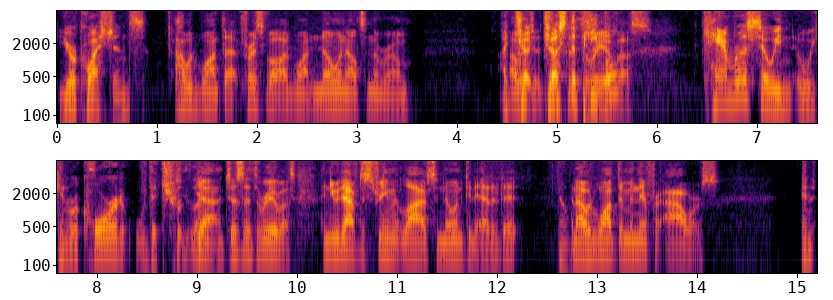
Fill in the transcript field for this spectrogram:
Your questions. I would want that. First of all, I'd want no one else in the room. I would ju- ju- just, the, three people, of us. Cameras, so we we can record the tr- like, yeah, just the three of us, and you would have to stream it live so no one can edit it. No. And I would want them in there for hours. And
